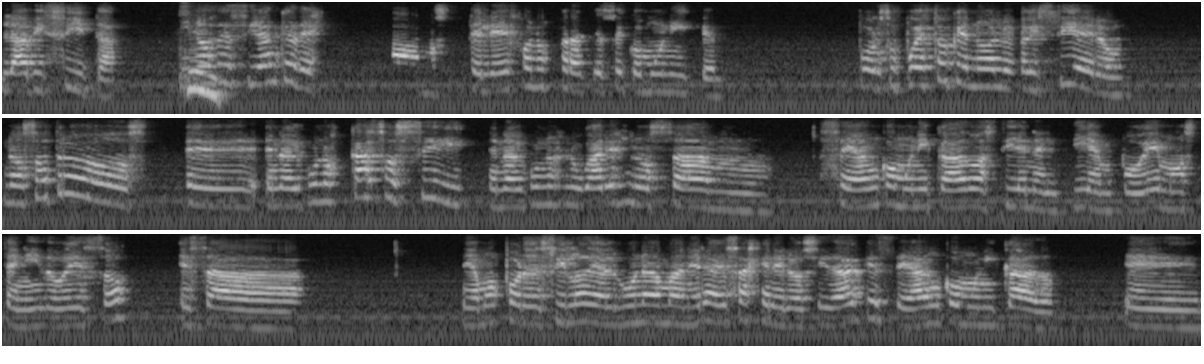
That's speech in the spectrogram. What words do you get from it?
la visita. Y nos decían que dejamos teléfonos para que se comuniquen. Por supuesto que no lo hicieron. Nosotros eh, en algunos casos sí, en algunos lugares nos han, se han comunicado así en el tiempo, hemos tenido eso, esa, digamos por decirlo de alguna manera, esa generosidad que se han comunicado. Eh,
